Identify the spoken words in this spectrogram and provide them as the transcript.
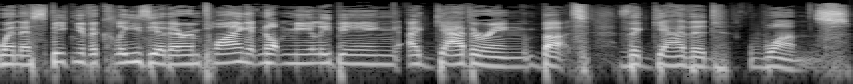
when they're speaking of ecclesia, they're implying it not merely being a gathering, but the gathered ones.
